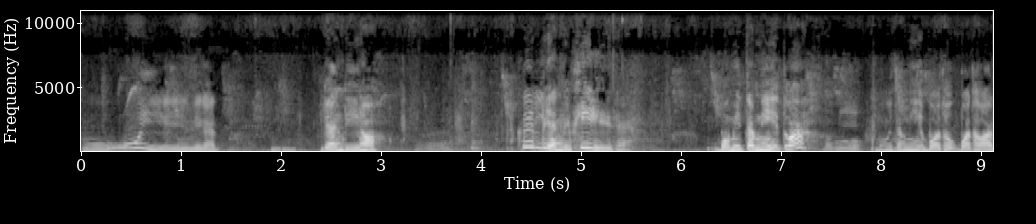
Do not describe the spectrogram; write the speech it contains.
โอ้ยนี่ก็เลี้ยงดีเนาะคือเลี้ยงได้พี่แท้ บ่มีตำหนิตัวบ่มีบ่มีตำหนิบ่ทกบ่ถอน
